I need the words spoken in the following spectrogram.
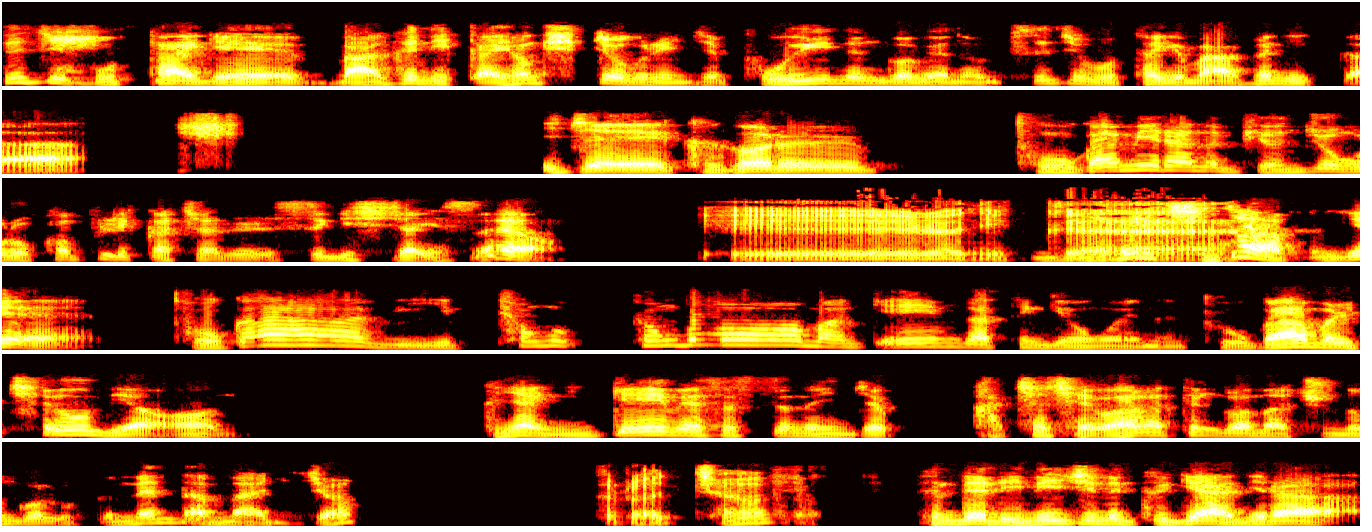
쓰지 못하게 막으니까 형식적으로 이제 보이는 거면은 쓰지 못하게 막으니까 이제 그거를 도감이라는 변종으로 complete 가차를 쓰기 시작했어요. 그러니까 이건 진짜 나쁜 게 도감이 평, 평범한 게임 같은 경우에는 도감을 채우면 그냥 인게임에서 쓰는 이제 가차 재화 같은 거나 주는 걸로 끝낸단 말이죠. 그렇죠. 근데 리니지는 그게 아니라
